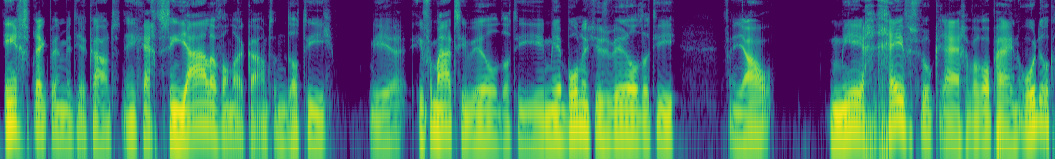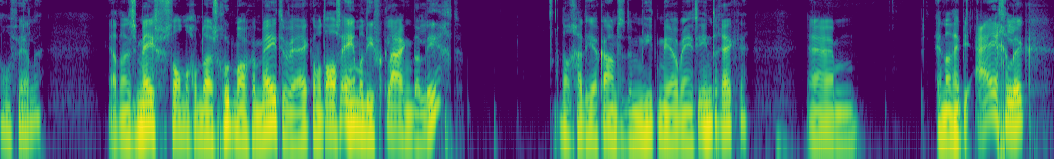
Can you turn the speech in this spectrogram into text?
in gesprek bent met die accountant en je krijgt signalen van de accountant dat hij meer informatie wil, dat hij meer bonnetjes wil, dat hij van jou meer gegevens wil krijgen waarop hij een oordeel kan vellen, ja, dan is het meest verstandig om daar zo goed mogelijk mee te werken. Want als eenmaal die verklaring daar ligt, dan gaat die accountant hem niet meer opeens intrekken. Um, en dan heb je eigenlijk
